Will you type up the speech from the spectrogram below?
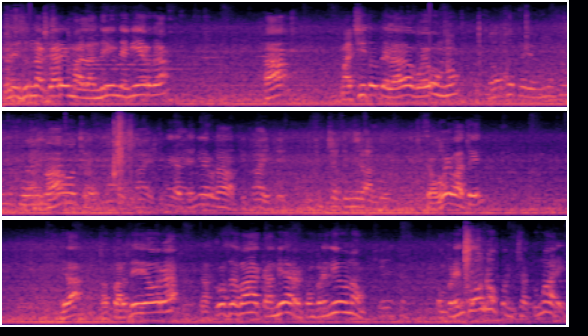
Tienes una cara de malandrín de mierda. ¿Ah? Machito te la da, huevón, ¿no? No, jefe, yo no soy juego, Ah. Cállate, mierda. cállate. ¿Qué chucha estoy mirando? Ya, a partir de ahora las cosas van a cambiar, ¿comprendido o no? ¿Comprendido o no, con chatumares?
